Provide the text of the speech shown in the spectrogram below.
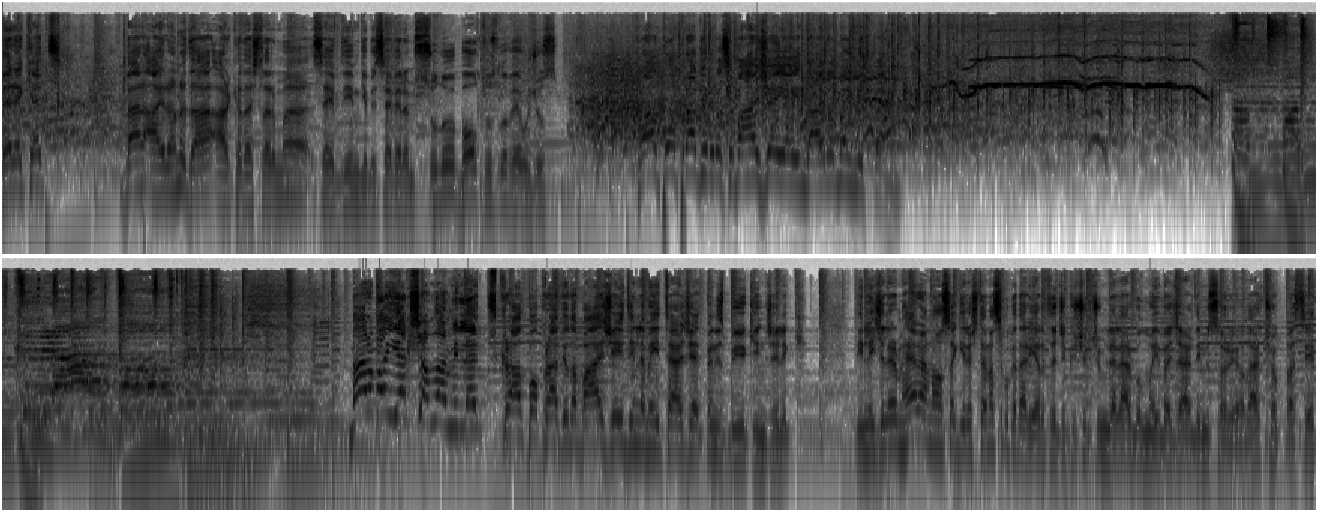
bereket ben ayranı da arkadaşlarımı sevdiğim gibi severim. Sulu, bol tuzlu ve ucuz. Kral Pop Radyo burası. Bay J yayında. Ayrılmayın lütfen. Merhaba, iyi akşamlar millet. Kral Pop Radyo'da Bay J'yi dinlemeyi tercih etmeniz büyük incelik. Dinleyicilerim her anonsa girişte nasıl bu kadar yaratıcı küçük cümleler bulmayı becerdiğimi soruyorlar. Çok basit.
